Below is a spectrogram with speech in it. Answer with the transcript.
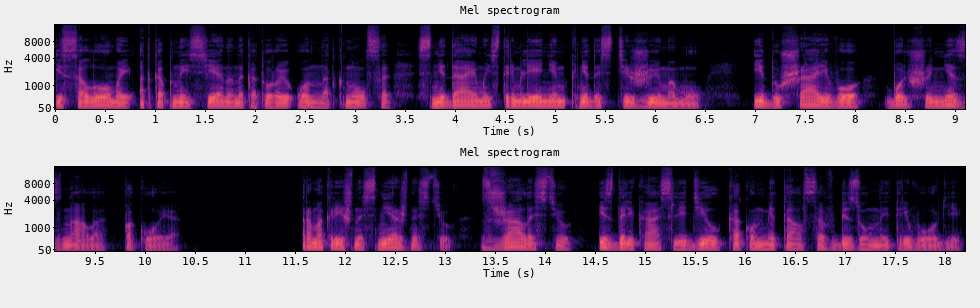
и соломой от копны сена, на которую он наткнулся, с недаемой стремлением к недостижимому, и душа его больше не знала покоя. Рамакришна с нежностью, с жалостью издалека следил, как он метался в безумной тревоге.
